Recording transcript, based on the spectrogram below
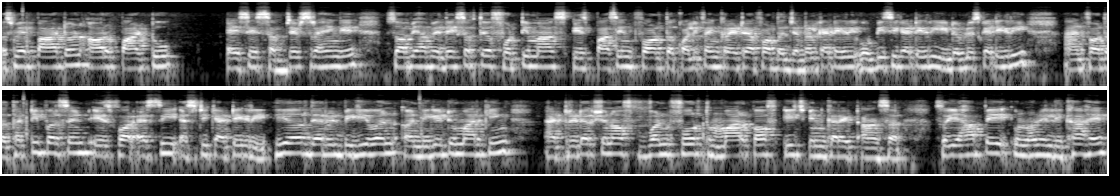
उसमें पार्ट वन और पार्ट टू ऐसे सब्जेक्ट्स रहेंगे। सो आप यहाँ पे देख सकते हो 40 marks is passing for the qualifying criteria for the general category OBC category EWS category and for the 30 percent is for S C S T category here there will be given a negative marking at reduction of one fourth mark of each incorrect answer so यहाँ पे उन्होंने लिखा है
